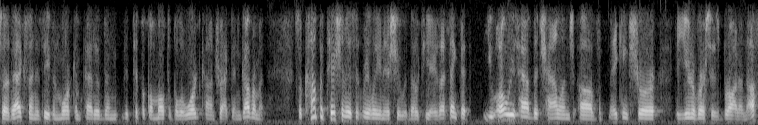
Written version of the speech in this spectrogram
So that extent, it's even more competitive than the typical multiple award contract in government. So competition isn't really an issue with OTAs. I think that you always have the challenge of making sure the universe is broad enough.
